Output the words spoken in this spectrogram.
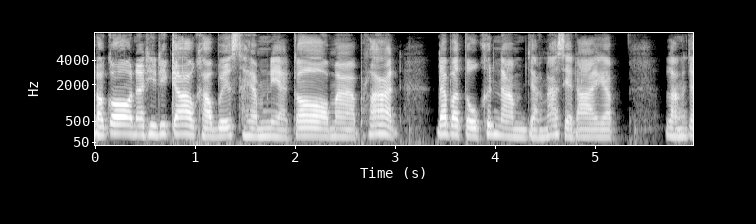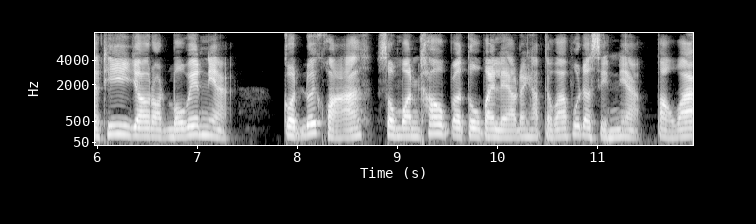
แล้วก็นาทีที่ 9ครับเวสต์แฮมเนี่ยก็มาพลาดได้ประตูขึ้นนำอย่างน่าเสียดายครับ หลังจากที่ยอร์รอดโบเวนเนี่ยกดด้วยขวาส่งบอลเข้าประตูไปแล้วนะครับ แต่ว่าผู้ตัดสินเนี่ยเป่าว่า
